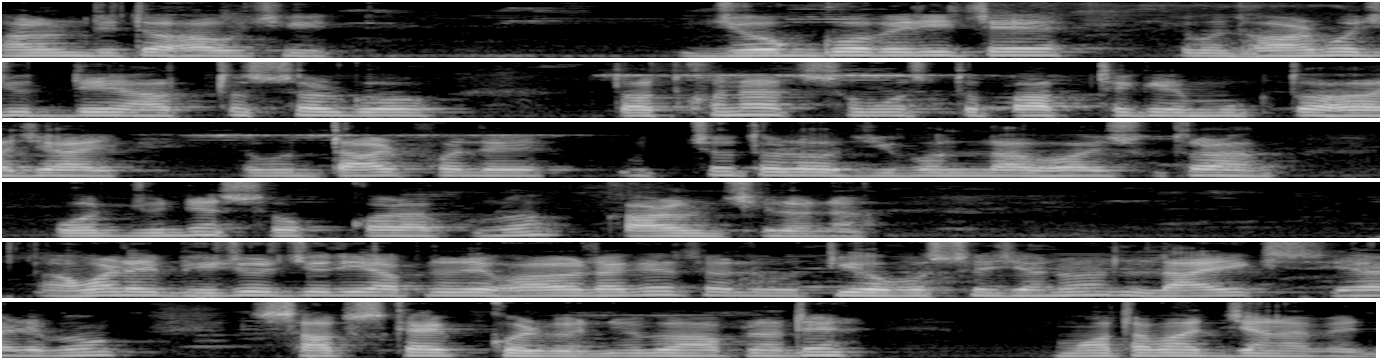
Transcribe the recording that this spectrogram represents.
আনন্দিত হওয়া উচিত। যজ্ঞ বেদিতে এবং ধর্মযুদ্ধে আত্মস্বর্গ তৎক্ষণাৎ সমস্ত পাপ থেকে মুক্ত হওয়া যায় এবং তার ফলে উচ্চতর জীবন লাভ হয়। সুতরাং অর্জুনের শোক করার কোনো কারণ ছিল না। আমার এই ভিডিও যদি আপনাদের ভালো লাগে তাহলে অতি অবশ্যই যেন লাইক, শেয়ার এবং সাবস্ক্রাইব করবেন এবং আপনাদের মতামত জানাবেন।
